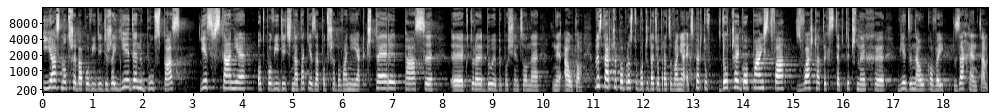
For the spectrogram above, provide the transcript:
i jasno trzeba powiedzieć, że jeden buspas jest w stanie odpowiedzieć na takie zapotrzebowanie jak cztery pasy, które byłyby poświęcone y, autom. Wystarczy po prostu poczytać opracowania ekspertów, do czego państwa, zwłaszcza tych sceptycznych y, wiedzy naukowej, zachęcam.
